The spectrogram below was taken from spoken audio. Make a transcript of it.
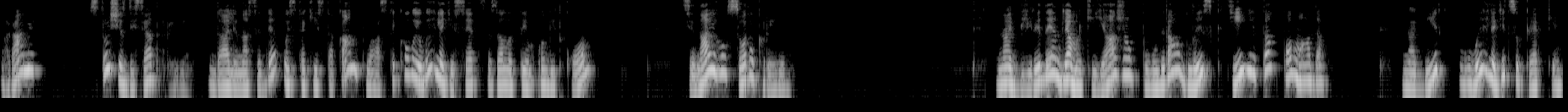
грамів 160 гривень. Далі у нас іде ось такий стакан пластиковий у вигляді серця з золотим обідком. Ціна його 40 гривень. Набір іде для макіяжу, пудра, блиск, тіні та помада. Набір у вигляді цукерки.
